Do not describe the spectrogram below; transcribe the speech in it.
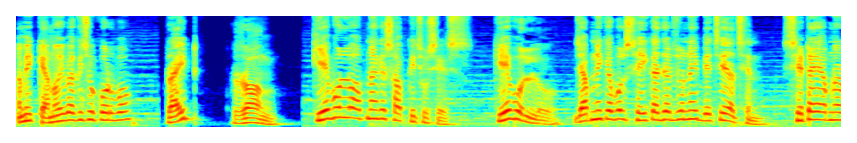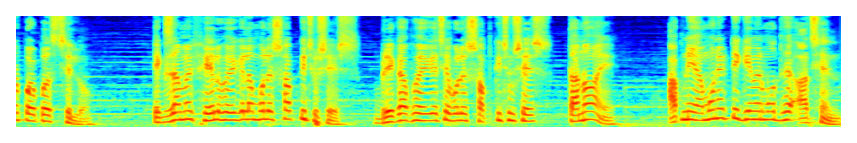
আমি কেনই বা কিছু করব? রাইট রং কে বলল আপনাকে সব কিছু শেষ? কে বলল যে আপনি কেবল সেই কাজের জন্যই বেঁচে আছেন? সেটাই আপনার পারপাস ছিল। এক্সামে ফেল হয়ে গেলাম বলে সব কিছু শেষ। ব্রেকআপ হয়ে গেছে বলে সব কিছু শেষ। তা নয়, আপনি এমন একটি গেমের মধ্যে আছেন,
